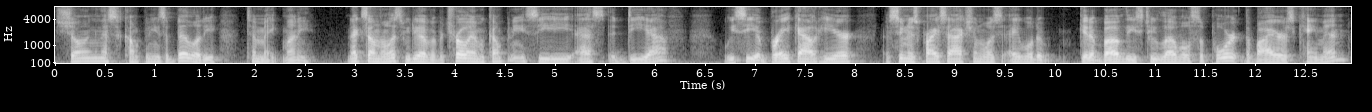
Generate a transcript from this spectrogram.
showing this company's ability to make money. Next on the list, we do have a petroleum company, CESDF. We see a breakout here. As soon as price action was able to get above these two levels of support, the buyers came in.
